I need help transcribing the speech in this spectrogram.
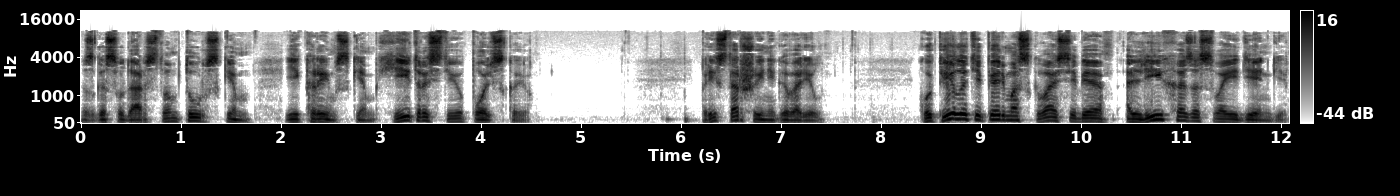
с государством турским и крымским, хитростью польскую. При старшине говорил, «Купила теперь Москва себе лихо за свои деньги,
